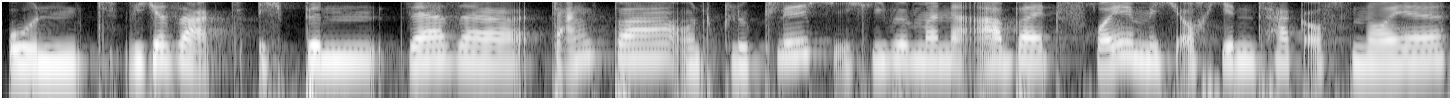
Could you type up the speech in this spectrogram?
Und wie gesagt, ich bin sehr, sehr dankbar und glücklich. Ich liebe meine Arbeit, freue mich auch jeden Tag aufs Neue,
